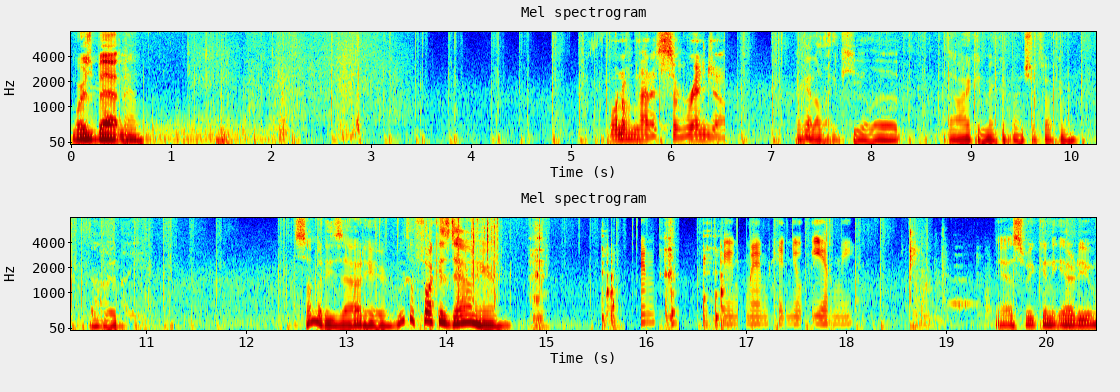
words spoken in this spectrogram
Where's Batman? One of them had a syringe on. I gotta like heal up. Oh, I can make a bunch of fucking. I'm good. Somebody's out here. Who the fuck is down here? Hey man, can you hear me? Yes, we can hear you.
